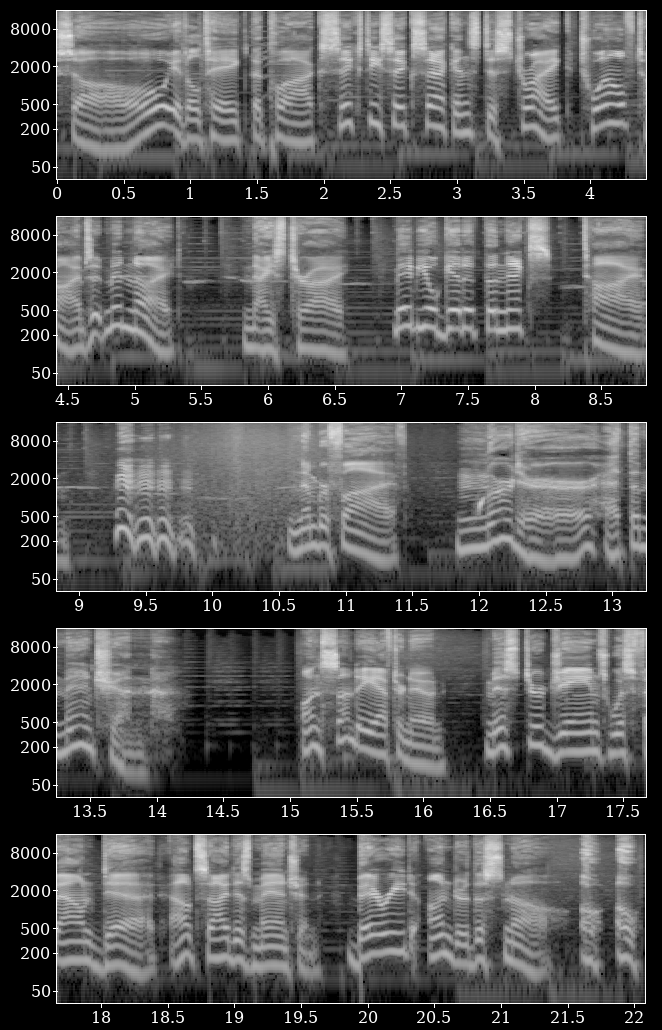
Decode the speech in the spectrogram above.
So, it'll take the clock 66 seconds to strike 12 times at midnight. Nice try. Maybe you'll get it the next time. Number 5. Murder at the Mansion On Sunday afternoon, Mr. James was found dead outside his mansion, buried under the snow. Oh, oh,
